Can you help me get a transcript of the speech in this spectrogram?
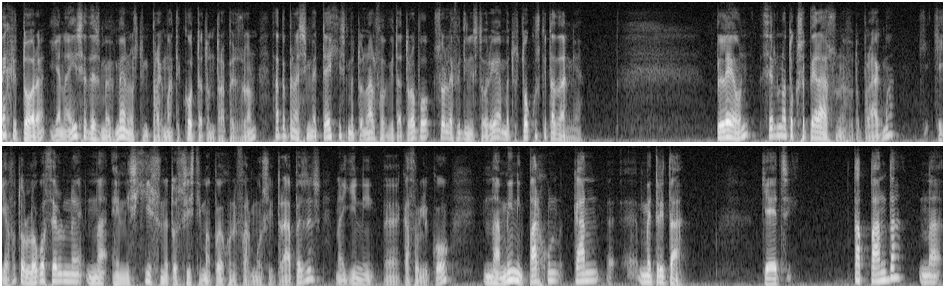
Μέχρι τώρα, για να είσαι δεσμευμένος στην πραγματικότητα των τραπεζών, θα έπρεπε να συμμετέχεις με τον ΑΒ τρόπο σε όλη αυτή την ιστορία με τους τόκους και τα δάνεια. πλέον θέλουν να το ξεπεράσουν αυτό το πράγμα και γι' αυτό το λόγο θέλουν να ενισχύσουν το σύστημα που έχουν εφαρμόσει οι τράπεζες, να γίνει ε, καθολικό, να μην υπάρχουν καν ε, μετρητά. Και έτσι τα πάντα να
